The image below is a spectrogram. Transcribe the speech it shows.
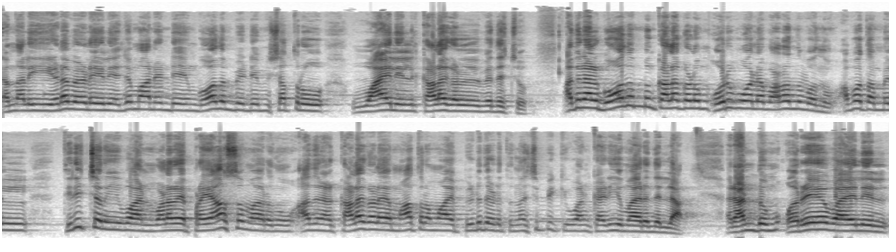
എന്നാൽ ഈ ഇടവേളയിൽ യജമാനന്റെയും ഗോതമ്പിന്റെയും ശത്രു വയലിൽ കളകൾ വിതച്ചു. അതിനാൽ ഗോതമ്പും കളകളും ഒരുപോലെ വളർന്നു വന്നു. അവ തമ്മിൽ തിരിച്ചറിയുവാൻ വളരെ പ്രയാസമായിരുന്നു. അതിനാൽ കളകളെ മാത്രമായി പിടിതെടുത്ത് നശിപ്പിക്കുവാൻ കഴിയുമായിരുന്നില്ല. രണ്ടും ഒരേ വയലിൽ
